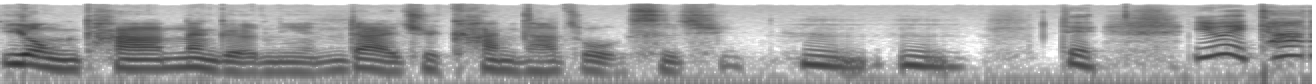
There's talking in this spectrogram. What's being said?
用他那个年代去看他做的事情。嗯嗯，对，因为他，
